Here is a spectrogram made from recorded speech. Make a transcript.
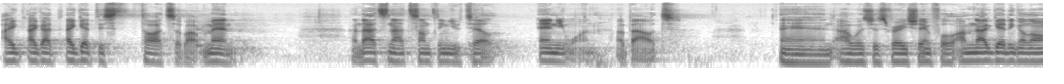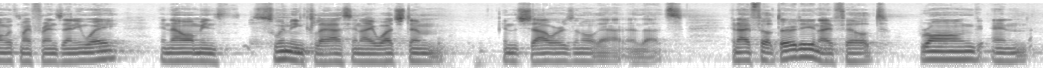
I, I, got, I get these thoughts about men. And that's not something you tell anyone about and I was just very shameful. I'm not getting along with my friends anyway, and now I'm in swimming class, and I watch them in the showers and all that, and that's, and I felt dirty, and I felt wrong, and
